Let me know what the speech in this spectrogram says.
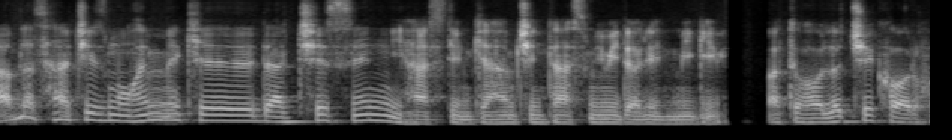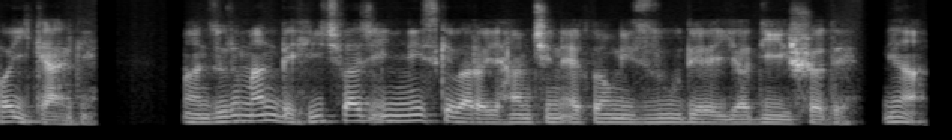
قبل از هر چیز مهمه که در چه سنی هستین که همچین تصمیمی دارین می‌گیرید و تا حالا چه کارهایی کردین. منظور من به هیچ وجه این نیست که برای همچین اقدامی زوده یا دیر شده. نه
